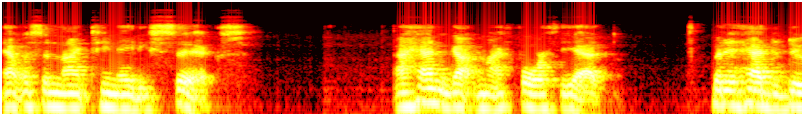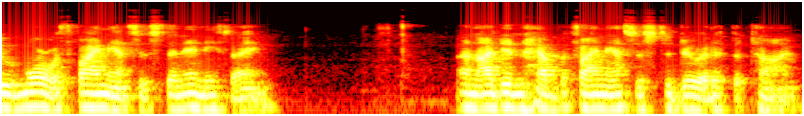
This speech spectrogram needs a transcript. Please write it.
That was in 1986. I hadn't gotten my fourth yet, but it had to do more with finances than anything. And I didn't have the finances to do it at the time.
